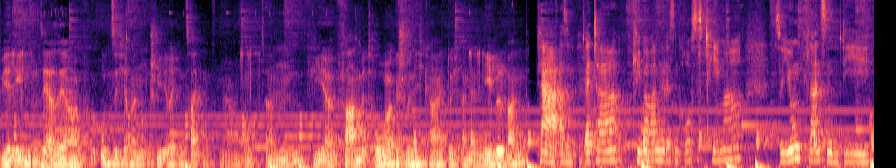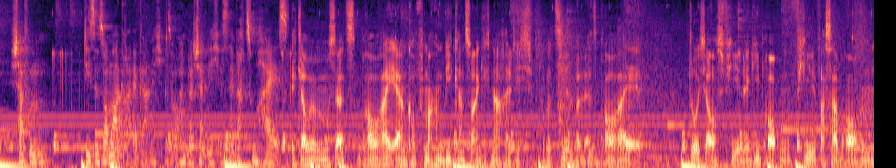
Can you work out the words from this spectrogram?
Wir leben in sehr, sehr unsicheren und schwierigen Zeiten. Ja, und ähm, wir fahren mit hoher Geschwindigkeit durch eine Nebelwand. Klar, also Wetter, Klimawandel ist ein großes Thema. So Jungpflanzen, die schaffen diese Sommer gerade gar nicht. Also auch in Deutschland nicht. Es ist einfach zu heiß. Ich glaube, man muss als Brauerei eher einen Kopf machen, wie kannst du eigentlich nachhaltig produzieren, weil wir als Brauerei durchaus viel Energie brauchen, viel Wasser brauchen.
